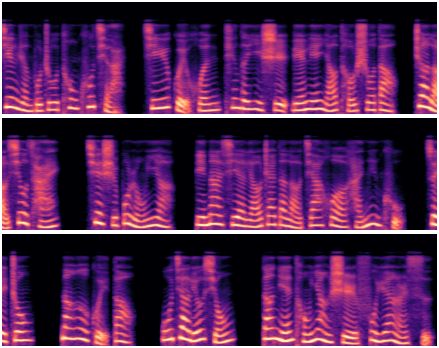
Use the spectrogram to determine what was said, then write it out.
竟忍不住痛哭起来。其余鬼魂听得亦是连连摇头，说道：“这老秀才确实不容易啊，比那些聊斋的老家伙还命苦。”最终，那恶鬼道：“吾叫刘雄，当年同样是赴冤而死，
